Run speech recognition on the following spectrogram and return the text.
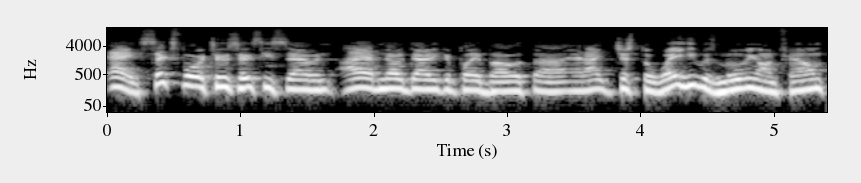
hey, 6'4", 267. I have no doubt he could play both. Uh, and I just the way he was moving on film,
